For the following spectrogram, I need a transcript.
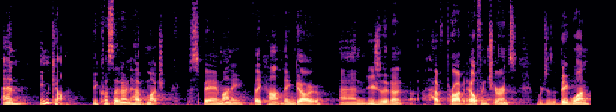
and income because they don't have much spare money, they can't then go, and usually they don't have private health insurance, which is a big one.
